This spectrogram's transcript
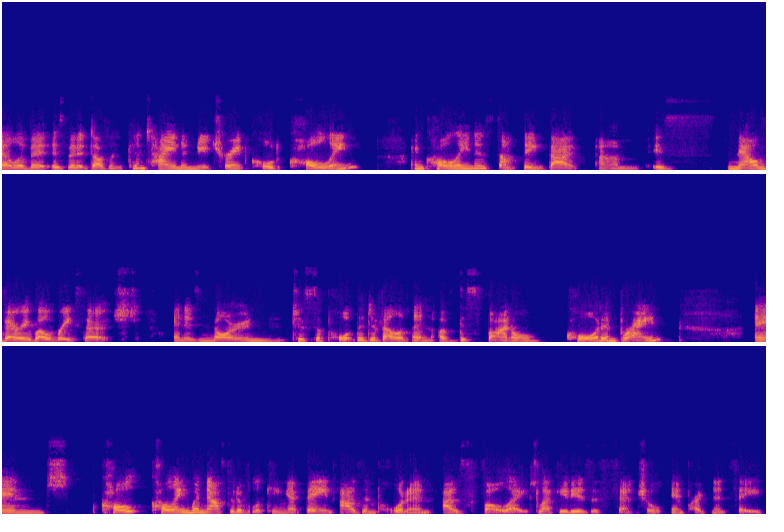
Elevit is that it doesn't contain a nutrient called choline, and choline is something that um, is now very well researched and is known to support the development of the spinal cord and brain. And Col- choline, we're now sort of looking at being as important as folate, like it is essential in pregnancy,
